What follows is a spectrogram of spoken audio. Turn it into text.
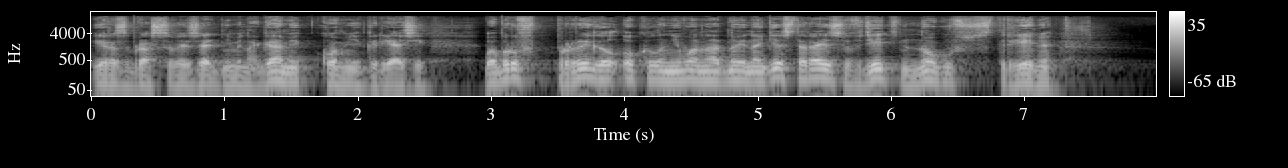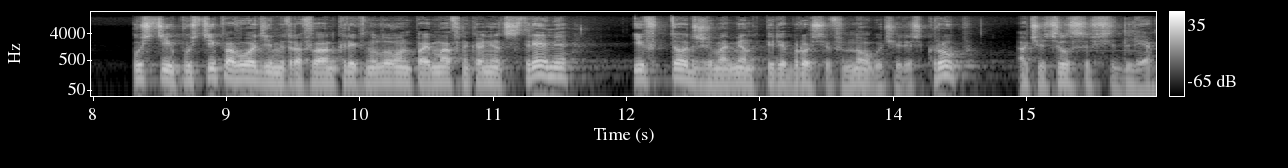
и разбрасывая задними ногами комья грязи – Бобров прыгал около него на одной ноге, стараясь вдеть ногу в стремя. «Пусти, пусти поводья, Митрофан!» — крикнул он, поймав, наконец, стремя, и в тот же момент, перебросив ногу через круп, очутился в седле.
